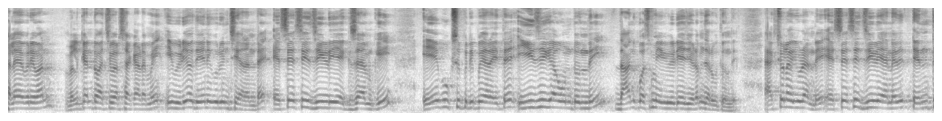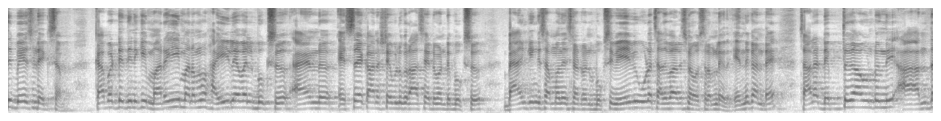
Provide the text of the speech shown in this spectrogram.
Hello everyone welcome to achievers academy ఈ వీడియో దేని గురించి అని అంటే ఎస్ఎస్సి జీడీ ఎగ్జామ్కి ఏ బుక్స్ ప్రిపేర్ అయితే ఈజీగా ఉంటుంది దానికోసం ఈ వీడియో చేయడం జరుగుతుంది. యాక్చువల్గా చూడండి ఎస్ఎస్సి జీడీ అనేది టెన్త్ బేస్డ్ ఎగ్జామ్ కాబట్టి దీనికి మరీ మనము high level books and SI కానిస్టేబుల్కి రాసేటువంటి బుక్స్ బ్యాంకింగ్కి సంబంధించినటువంటి బుక్స్ ఇవేవి కూడా చదవాల్సిన అవసరం లేదు. ఎందుకంటే చాలా డెప్త్గా ఉంటుంది అంత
